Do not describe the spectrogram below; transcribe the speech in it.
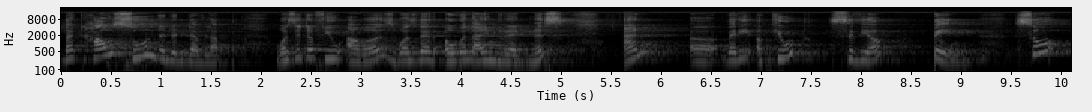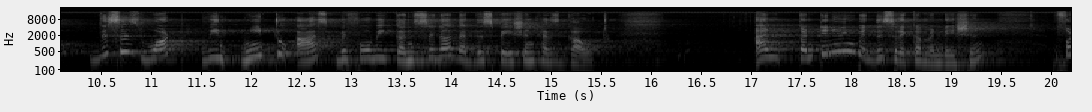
that how soon did it develop? Was it a few hours? Was there overlying redness? And uh, very acute, severe pain. So this is what we need to ask before we consider that this patient has gout. And continuing with this recommendation, for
